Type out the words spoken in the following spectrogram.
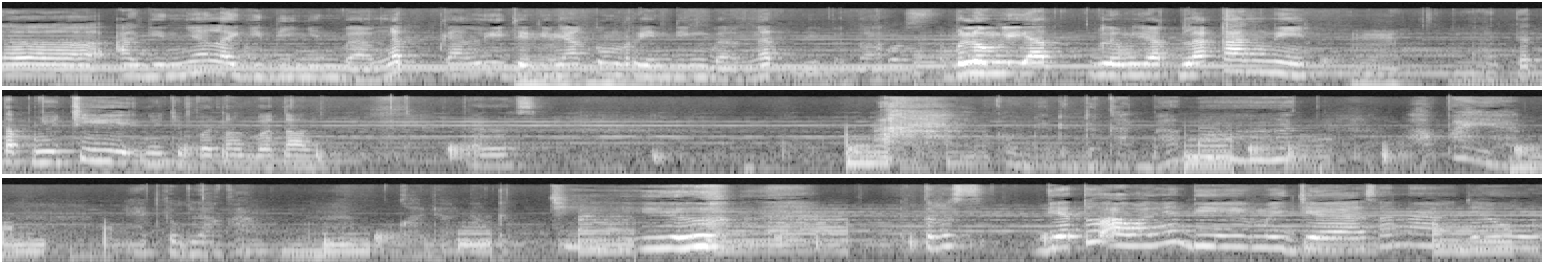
eh, anginnya lagi dingin banget kali jadinya aku merinding banget gitu kan. Belum lihat belum lihat belakang nih. Hmm. tetap nyuci nyuci botol-botol. Terus ah kok udah deg-degan banget? Apa ya? Lihat ke belakang kok ada anak kecil? Terus dia tuh awalnya di meja sana jauh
